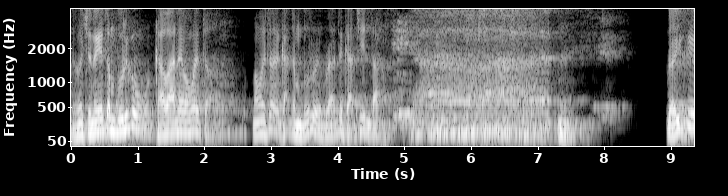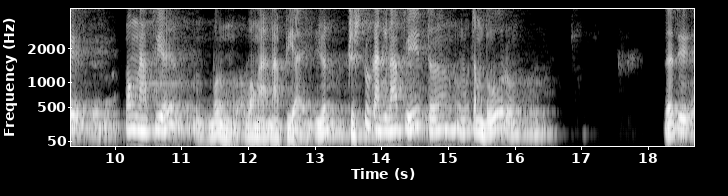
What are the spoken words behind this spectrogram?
Ya jenenge cemburu iku gawane wong wedok. Mau itu gak cemburu ya berarti gak cinta. Lah iki wong nabi ya wong wong nabi ya. Justru kan nabi itu cemburu. Jadi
